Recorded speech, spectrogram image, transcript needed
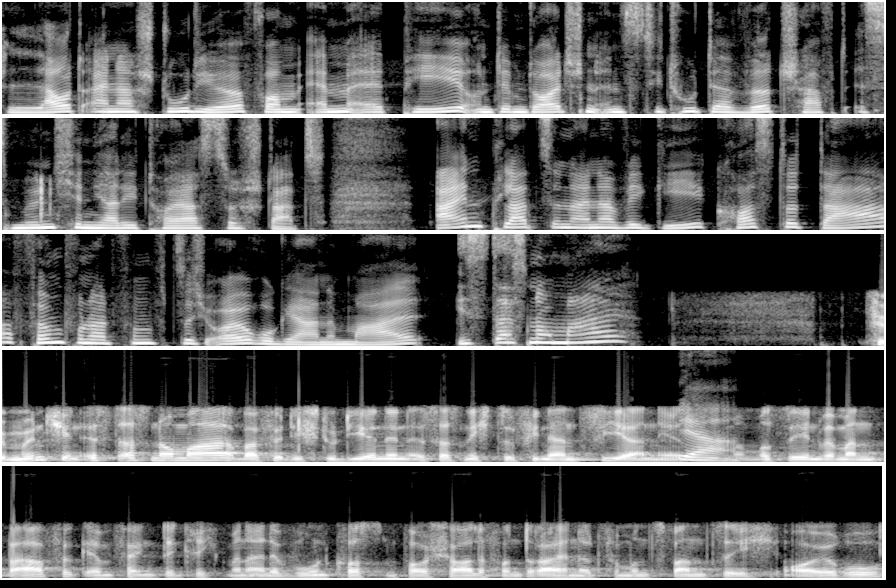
Laut einer Studie vom MLP und dem Deutschen Institut der Wirtschaft ist München ja die teuerste Stadt. Ein Platz in einer WG kostet da 550 Euro gerne mal. Ist das normal? Für München ist das normal, aber für die Studierenden ist das nicht zu finanzieren. Jetzt. Ja. Man muss sehen, wenn man BAföG empfängt, dann kriegt man eine Wohnkostenpauschale von 325 Euro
